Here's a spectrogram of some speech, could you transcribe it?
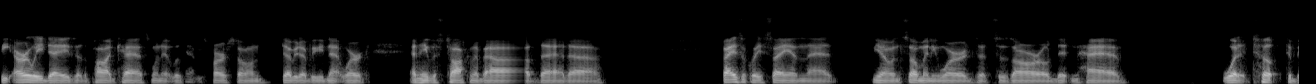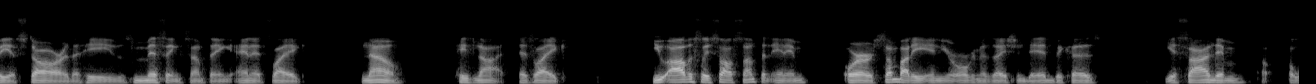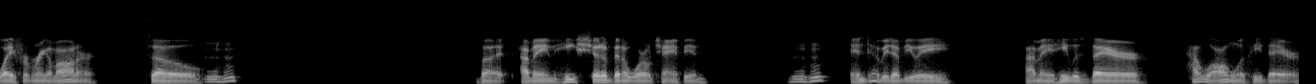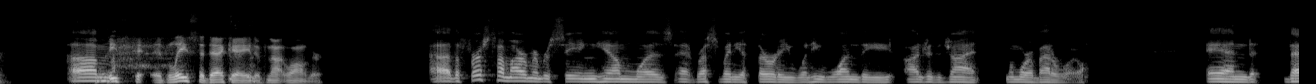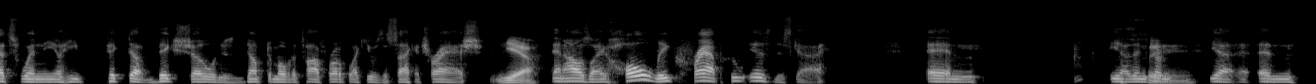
the early days of the podcast when it was first on WWE Network, and he was talking about that, uh, basically saying that you know, in so many words, that Cesaro didn't have what it took to be a star, that he was missing something, and it's like, no, he's not. It's like you obviously saw something in him, or somebody in your organization did because you signed him away from Ring of Honor. So, Mm-hmm. but I mean, he should have been a world champion Mm-hmm. in WWE. I mean, he was there. How long was he there? At Um, least, at least a decade, if not longer. uh, the first time I remember seeing him was at WrestleMania 30 when he won the Andre the Giant Memorial Battle Royal, and that's when you know he picked up Big Show and just dumped him over the top rope like he was a sack of trash. Yeah, and I was like, "Holy crap, who is this guy?" And you know, then come, yeah, and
